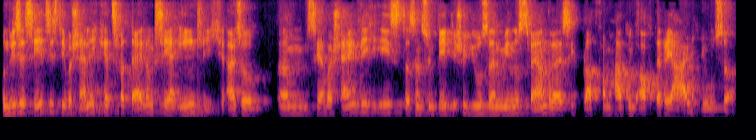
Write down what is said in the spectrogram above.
Und wie Sie seht, ist die Wahrscheinlichkeitsverteilung sehr ähnlich. Also ähm, sehr wahrscheinlich ist, dass ein synthetischer User ein minus 32 Plattform hat und auch der Real-User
